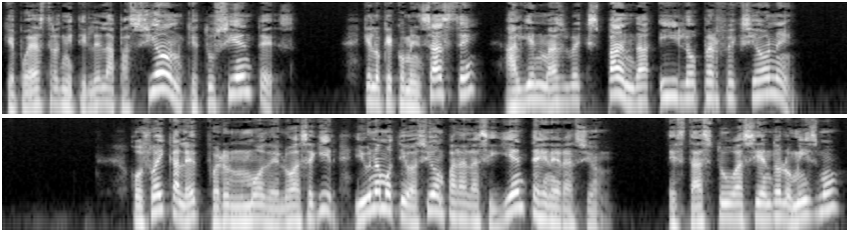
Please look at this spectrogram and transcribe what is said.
que puedas transmitirle la pasión que tú sientes, que lo que comenzaste, alguien más lo expanda y lo perfeccione. Josué y Caleb fueron un modelo a seguir y una motivación para la siguiente generación. ¿Estás tú haciendo lo mismo?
